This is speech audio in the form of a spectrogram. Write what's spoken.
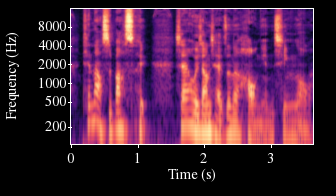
“天呐，十八岁！”现在回想起来，真的好年轻哦。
